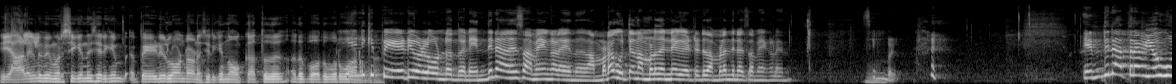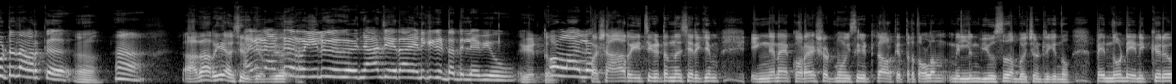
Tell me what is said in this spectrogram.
ഈ ആളുകൾ വിമർശിക്കുന്നത് ശരിക്കും പേടിയുള്ളതുകൊണ്ടാണോ? ശരിക്കും നോക്കാത്തത് അത് ബോധപൂർവം എനിക്ക് പേടിയുള്ളതുകൊണ്ടൊന്നുമല്ല. എന്തിനാ അതിന് സമയം കളയുന്നത്? നമ്മുടെ കുറ്റം നമ്മൾ തന്നെ കേട്ടിട്ട് നമ്മൾ എന്തിനാ സമയം കളയുന്നത്? സിമ്പിൾ എന്തിനാ അത്ര വ്യൂ കൂട്ടുന്നവർക്ക്? ആ. ആ. അതറിയാം അതിന് ശരിക്കും രണ്ട് റീൽ ഞാൻ ചെയ്താൽ എനിക്ക് കിട്ടത്തില്ലേ വ്യൂ കിട്ടും. കൊള്ളാലോ. പക്ഷെ ആ റീച്ച് കിട്ടുന്നത് ശരിക്കും ഇങ്ങനെ കുറെ ഷോർട്ട് മൂവീസ് കിട്ടിയിട്ട് അവർക്ക് എത്രത്തോളം മില്യൺ വ്യൂസ് സംഭവിച്ചുകൊണ്ടിരിക്കുന്നു. അപ്പൊ എന്തുകൊണ്ട് എനിക്കൊരു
